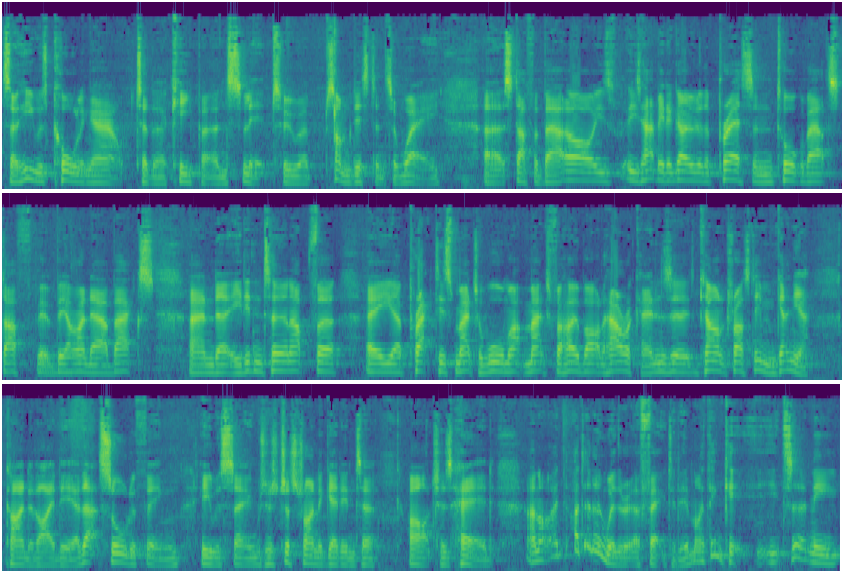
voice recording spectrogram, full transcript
So he was calling out to the keeper and slips, who were some distance away, uh, stuff about oh he's he's happy to go to the press and talk about stuff behind our backs, and uh, he didn't turn up for a uh, practice match, a warm up match for Hobart Hurricanes. Uh, can't trust him, can you? Kind of idea, that sort of thing he was saying, which was just trying to get into Archer's head, and I, I don't know whether it affected him. I think it, it certainly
